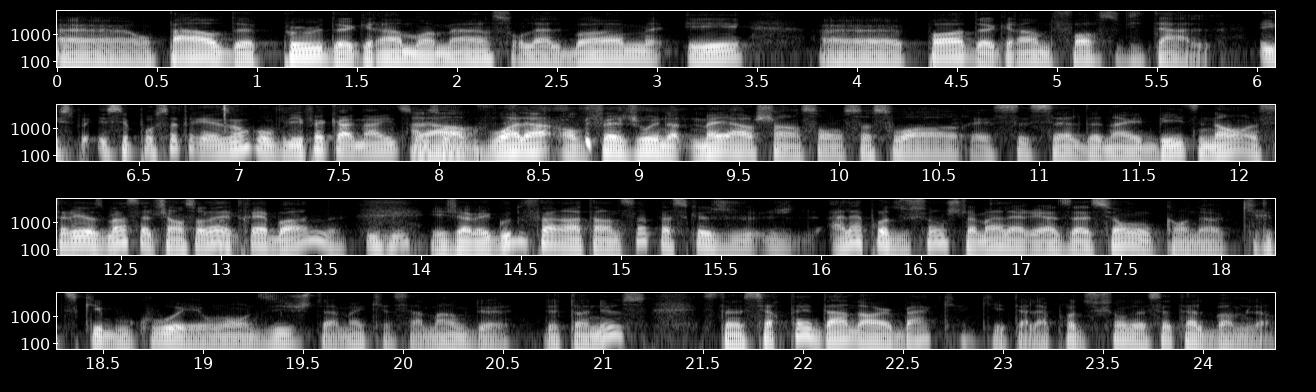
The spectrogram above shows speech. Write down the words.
Euh, on parle de peu de grands moments sur l'album et euh, pas de grande force vitale. Et c'est pour cette raison qu'on vous les fait connaître ce Alors soir. voilà, on vous fait jouer notre meilleure chanson ce soir, c'est celle de Night Beats. Non, sérieusement, cette chanson-là est très bonne. Mhm. Et j'avais goût de vous faire entendre ça parce que je- je- à la production, justement, à la réalisation, qu'on a critiqué beaucoup et où on dit justement que ça manque de, de tonus, c'est un certain Dan Auerbach qui est à la production de cet album-là.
